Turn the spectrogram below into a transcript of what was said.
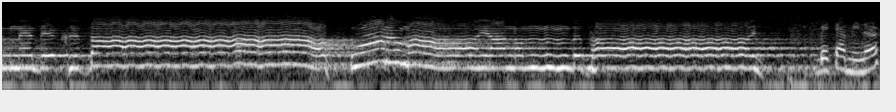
માંડલિક દેખતા ઉરમાં આનંદ થાય. બેટા મિનર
